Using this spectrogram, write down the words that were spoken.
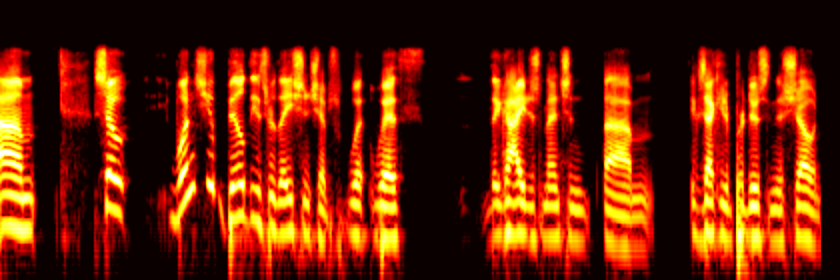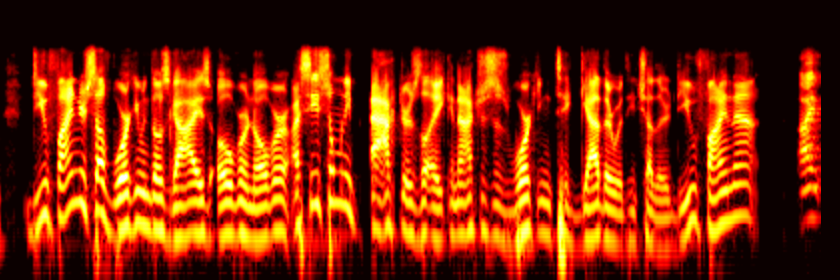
Um, so once you build these relationships with with the guy you just mentioned, um, executive producing the show. And do you find yourself working with those guys over and over? I see so many actors like and actresses working together with each other. Do you find that? I,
